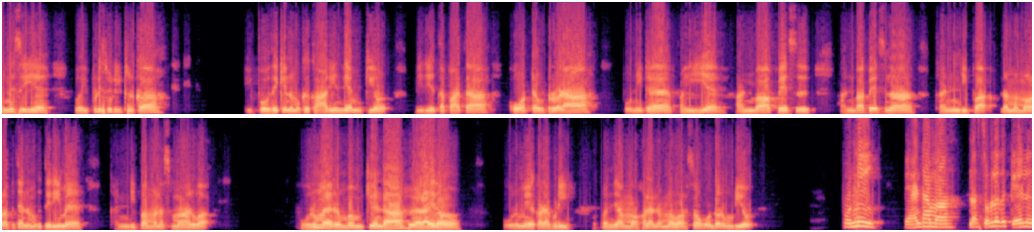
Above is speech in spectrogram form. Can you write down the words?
என்ன செய்ய? இப்படி சொல்லிட்டு இருக்கா? இப்போதைக்கு நமக்கு காரியம் தான் முக்கியம். வீரியத்தை பார்த்தா கோட்டை விட்டுருடா பொண்ணிட்ட பைய அன்பா பேசு. அன்பா பேசுனா கண்டிப்பா நம்ம மாவளை பத்தி நமக்கு தெரியுமே. கண்டிப்பா மனசு மாறுவா. உரிமை ரொம்ப முக்கியம்டா வேலாயுதம். பொறுமையை கடைபிடி. அப்பந்தான் மகளை நம்ம வருஷம் கொண்டு வர முடியும். பொண்ணு வேண்டாமா நான் சொல்றதை கேளு.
